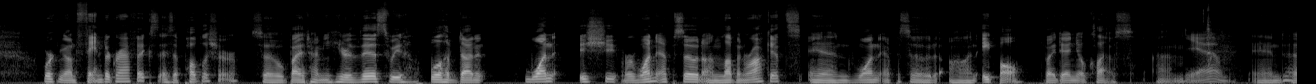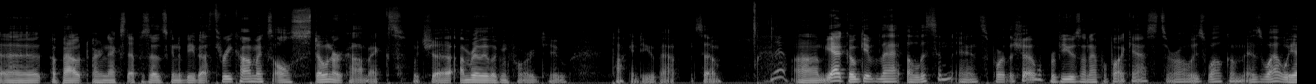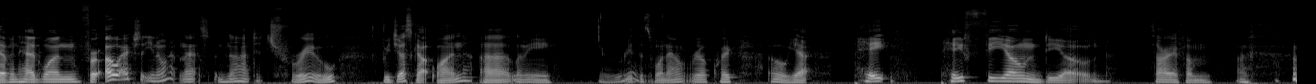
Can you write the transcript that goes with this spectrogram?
working on Fantagraphics as a publisher. So by the time you hear this, we will have done one issue or one episode on Love and Rockets and one episode on Eightball by Daniel Clowes. Um, yeah. and uh, about our next episode is going to be about three comics, all stoner comics, which uh, I'm really looking forward to talking to you about. So, Yeah. um, yeah, go give that a listen and support the show. Reviews on Apple Podcasts are always welcome as well. We haven't had one for. Oh, actually, you know what? That's not true. We just got one. Uh, let me read this one out real quick. Oh yeah, Pay Payfion Dion. Sorry if I'm. I'm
